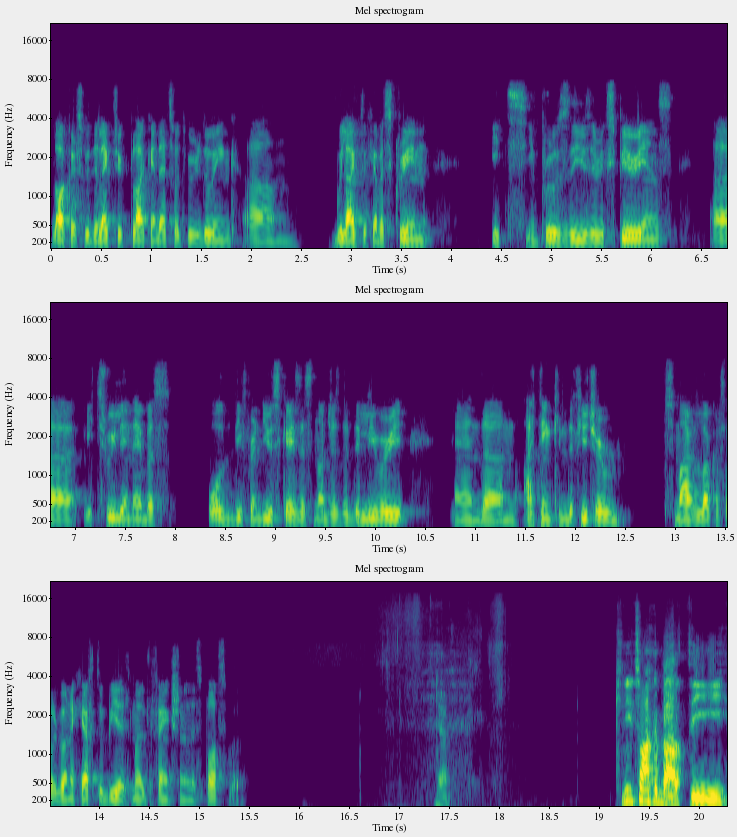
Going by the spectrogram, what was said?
lockers with electric plug, and that's what we're doing. Um, we like to have a screen. It improves the user experience. Uh, it really enables all the different use cases, not just the delivery. And um, I think in the future, smart lockers are going to have to be as multifunctional as possible. Yeah. Can you talk about the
